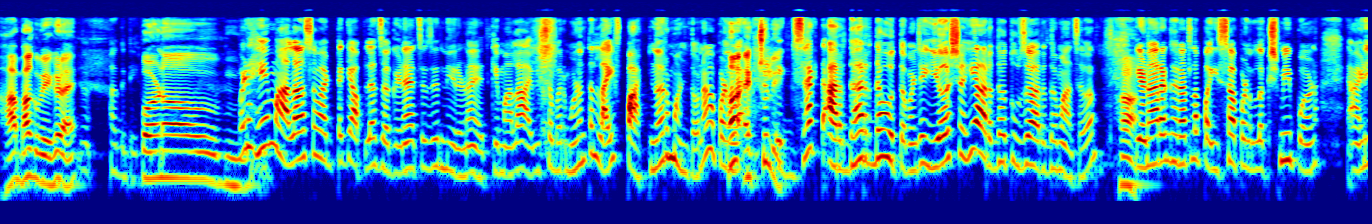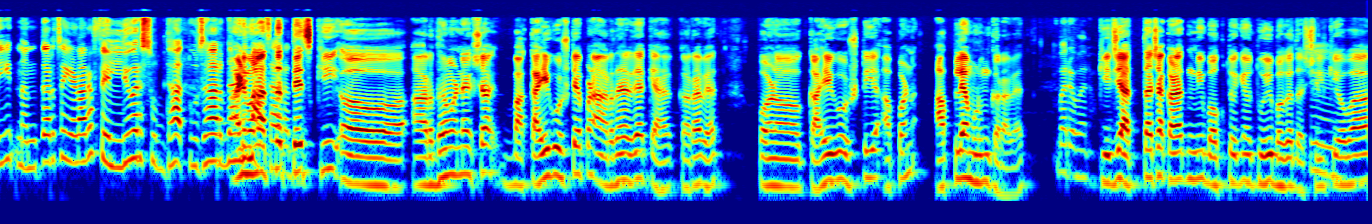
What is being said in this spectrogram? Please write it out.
हा भाग वेगळा आहे. अगदी. पण अ, पण हे मला असं वाटतं की आपल्या जगण्याचे जे निर्णय आहेत की मला आयुष्यभर म्हणून तर लाईफ पार्टनर म्हणतो ना आपण. हा ऍक्च्युली एक्झॅक्ट अर्ध अर्ध होतं. म्हणजे यशही अर्ध तुझं अर्ध माझं. हा. येणारा घरातला पैसा पण लक्ष्मी पण आणि नंतरचं येणारं फेल्युअर सुद्धा तुझं अर्ध आणि मला आता. तेच की अर्ध म्हणण्यापेक्षा काही गोष्टी आपण अर्ध्या अर्ध्या क्या- कराव्यात पण काही गोष्टी आपण आपल्या म्हणून कराव्यात बरोबर की जे आत्ताच्या काळात मी बघतोय किंवा तूही बघत असशील. की बाबा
